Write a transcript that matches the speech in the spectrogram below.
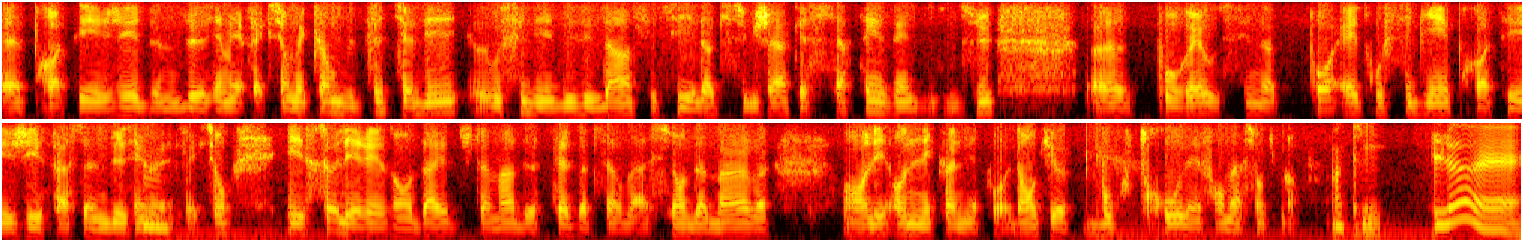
euh, protégés d'une deuxième infection. Mais comme vous dites, il y a des, aussi des, évidences ici et là qui suggèrent que certains individus euh, pourraient aussi ne pas être aussi bien protégés face à une deuxième mm. infection. Et ça, les raisons d'être justement de telles observations demeurent, on, les, on ne les connaît pas. Donc, il y a beaucoup trop d'informations qui manquent. OK. Là, euh,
